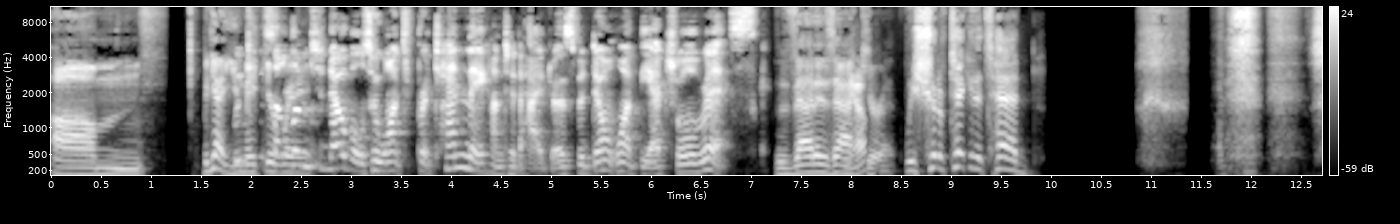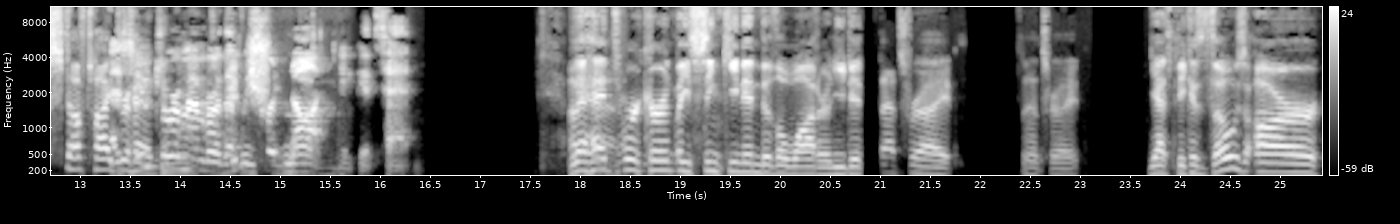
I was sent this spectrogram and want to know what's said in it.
Um, but yeah, you we make can your sell way. them to nobles who want to pretend they hunted hydras but don't want the actual risk. that is accurate. we should have taken its head. Stuffed I Hydra seem head. to remember that we Which could not take its head. The Oh, yeah. heads were currently sinking into the water, and you did That's right. That's right. Yes because those are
